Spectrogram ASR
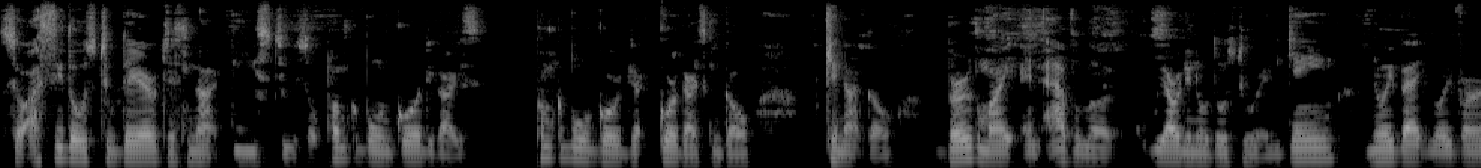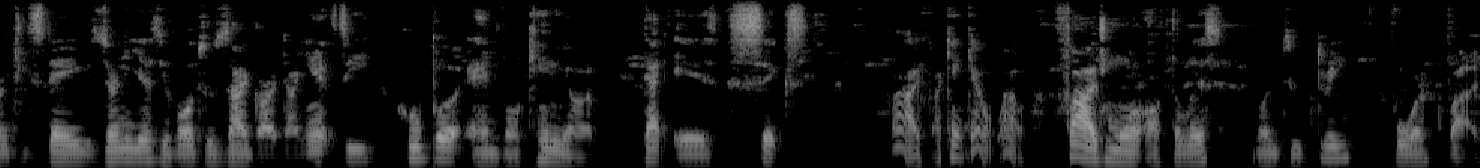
So I see those two there, just not these two. So Pumpkaboo and Gourgeist, Pumpkaboo and Gourgeist can go, cannot go. Bergmite and Avila, we already know those two are in the game. Noibat, Noivern can stay. Xerneas, Yveltal, Zygarde, Diancie, Hoopa, and Volcanion. That is six. Five. I can't count. Wow. Five more off the list. One, two, three, four, five.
